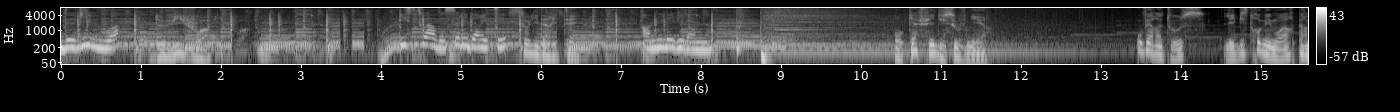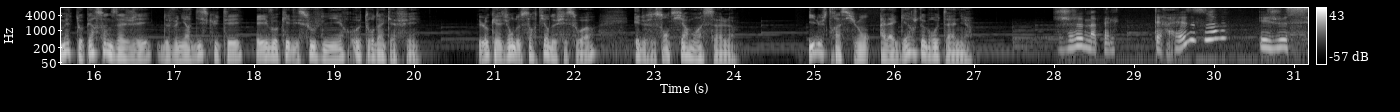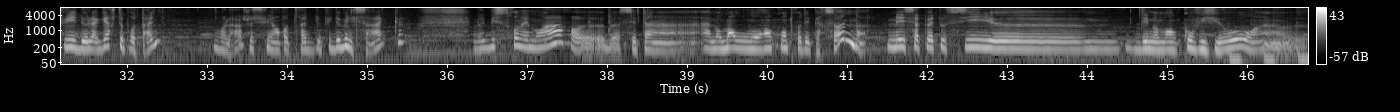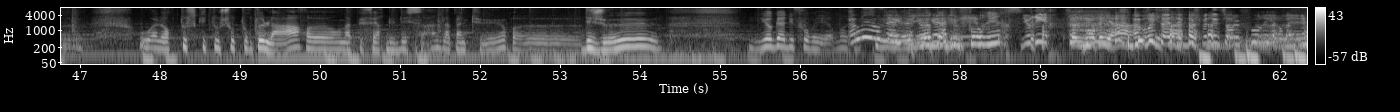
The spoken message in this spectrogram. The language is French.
De vive voix, De vive voix. histoire de solidarité Solidarité. en Ille-et-Vilaine. Au Café du Souvenir. Ouverts à tous, les bistrots mémoires permettent aux personnes âgées de venir discuter et évoquer des souvenirs autour d'un café. L'occasion de sortir de chez soi et de se sentir moins seul. Illustration à la Guerge de Bretagne. Je m'appelle Thérèse et je suis de la Guerche de Bretagne. Voilà, je suis en retraite depuis 2005. Le bistrot mémoire, euh, bah, c'est un, moment où on rencontre des personnes, mais ça peut être aussi euh, des moments conviviaux, hein, euh, ou alors tout ce qui touche autour de l'art. On a pu faire du dessin, de la peinture, des jeux. Yoga du fou rire. Moi, je Ah me oui, on souviens, a eu le yoga du fou rire. Du rire. Du rire, hein, du Après, rire. ça débouche peut-être sur le fou rire, mais.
